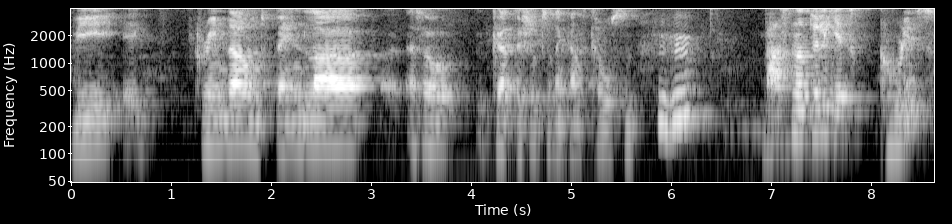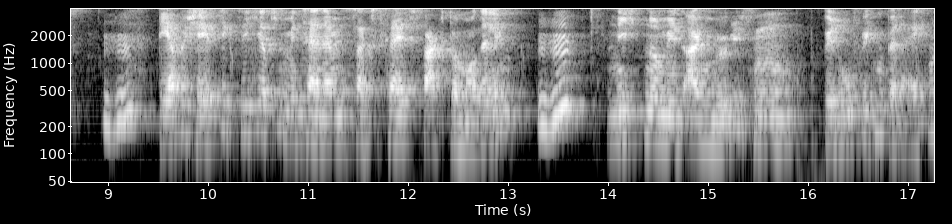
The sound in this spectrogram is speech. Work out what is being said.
wie äh, Grinder und Bendler, also gehört er schon zu den ganz Großen. Mhm. Was natürlich jetzt cool ist, der beschäftigt sich jetzt mit seinem Success Factor Modeling, Mhm. nicht nur mit allen möglichen beruflichen Bereichen,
